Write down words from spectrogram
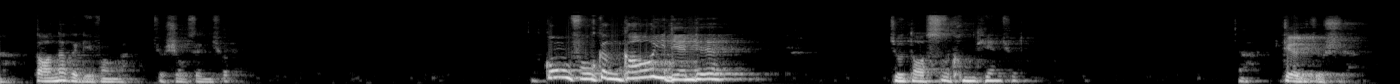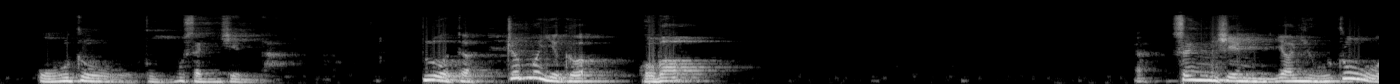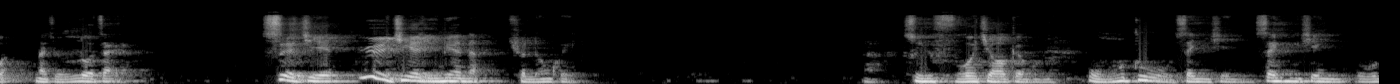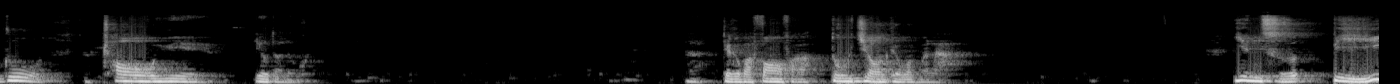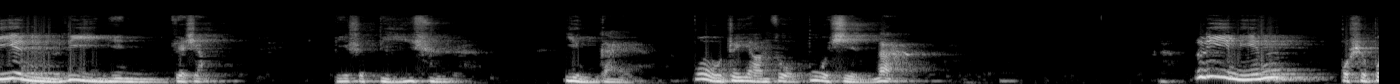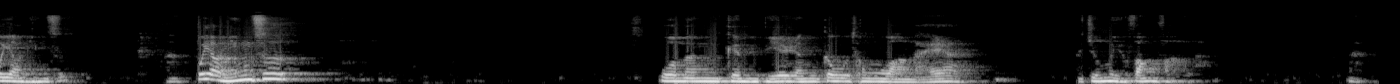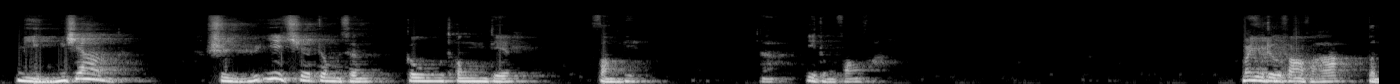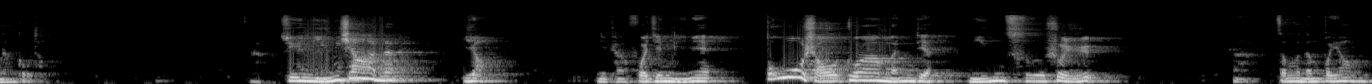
啊，到那个地方啊，就受生去了。功夫更高一点的。就到四空天去了，啊，这个就是无住不生心呐，落得这么一个果报啊，身心要有助啊，那就落在色界、欲界里面呢，去轮回啊，所以佛教给我们无助身心，身心无助，超越六道轮回。这个把方法都教给我们了。因此，必应利民觉相，必是必须，应该不这样做不行啊！利民不是不要名字啊，不要名字。我们跟别人沟通往来啊，就没有方法了。啊，名相是与一切众生沟通的方便啊，一种方法。没有这个方法，不能沟通。所以名相呢，要你看佛经里面。多少专门的名词术语啊？怎么能不要呢？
